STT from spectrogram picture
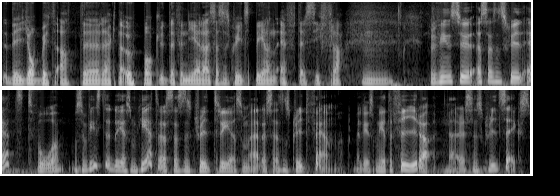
det är jobbigt att eh, räkna upp och definiera Assassin's Creed-spelen efter siffra. Mm. För det finns ju Assassin's Creed 1, 2, och sen finns det det som heter Assassin's Creed 3 som är Assassin's Creed 5. Men det som heter 4 är Assassin's Creed 6.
